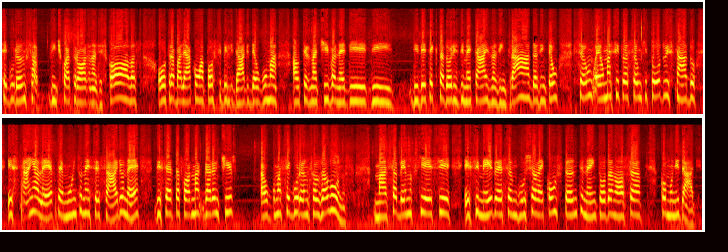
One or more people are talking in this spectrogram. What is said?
segurança 24 horas nas escolas ou trabalhar com a possibilidade de alguma alternativa, né, de, de de detectadores de metais nas entradas. Então, são, é uma situação que todo o Estado está em alerta, é muito necessário, né, de certa forma, garantir alguma segurança aos alunos. Mas sabemos que esse, esse medo, essa angústia, é constante né, em toda a nossa comunidade.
